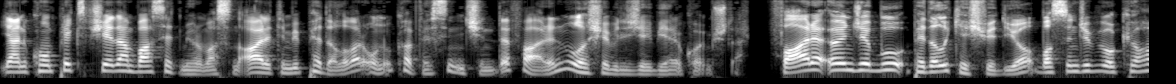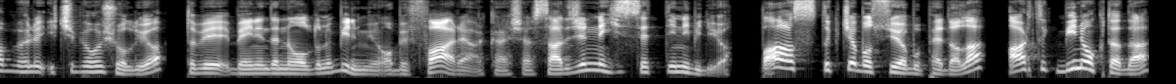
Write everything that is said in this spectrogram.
Yani kompleks bir şeyden bahsetmiyorum aslında. Aletin bir pedalı var onu kafesin içinde farenin ulaşabileceği bir yere koymuşlar. Fare önce bu pedalı keşfediyor. Basınca bir bakıyor abi böyle içi bir hoş oluyor. Tabi beyninde ne olduğunu bilmiyor. O bir fare arkadaşlar. Sadece ne hissettiğini biliyor. Bastıkça basıyor bu pedala. Artık bir noktada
